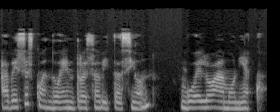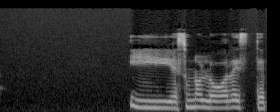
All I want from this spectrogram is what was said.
a veces cuando entro a esa habitación, huelo a amoníaco. Y es un olor, este,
